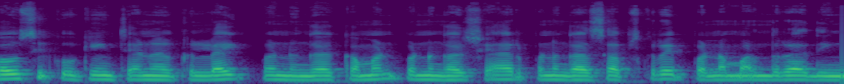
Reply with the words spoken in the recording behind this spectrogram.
கௌசி குக்கிங் சேனலுக்கு லைக் பண்ணுங்கள் கமெண்ட் பண்ணுங்கள் ஷேர் பண்ணுங்கள் சப்ஸ்கிரைப் பண்ண மறந்துடாதீங்க.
